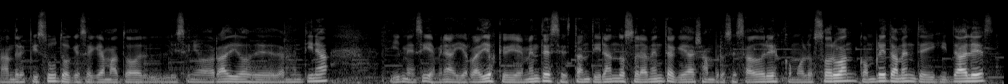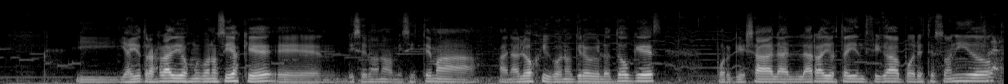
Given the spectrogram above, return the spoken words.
Andrés Pisuto, que es el que ama todo el diseño de radios de, Argentina. Y él me decía, mira, hay radios que obviamente se están tirando solamente a que hayan procesadores como los Orban, completamente digitales. Y, hay otras radios muy conocidas que eh, dicen, no, no, mi sistema analógico no quiero que lo toques, porque ya la, la radio está identificada por este sonido. Claro.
